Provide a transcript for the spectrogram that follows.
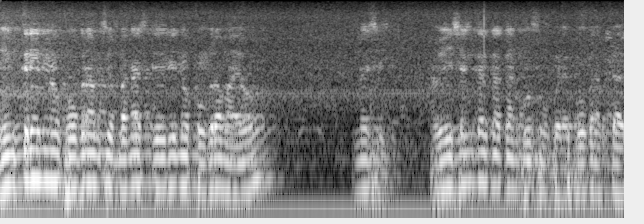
ઇન્ક્રીમનો પ્રોગ્રામ છે બનાસ ડેરીનો પ્રોગ્રામ આવ્યો નથી. હવે શંકર કાકાને પૂછવું પડે પ્રોગ્રામ ક્યાં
